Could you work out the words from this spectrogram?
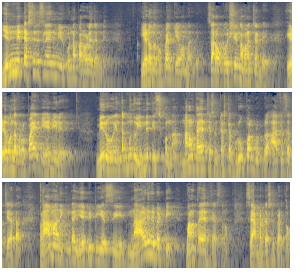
ఎన్ని టెస్ట్ సిరీస్లు అయినా మీరుకున్నా పర్వాలేదండి. ఏడు వందల రూపాయలకి ఏముందండి? సార్ ఒక విషయం గమనించండి. ఏడు వందల రూపాయలకి ఏమీ లేదు. మీరు ఇంతకుముందు ఎన్ని తీసుకున్నా మనం తయారు చేసిన టెస్ట్లో group one group two officer చేత ప్రామాణికంగా ఏపీపీఎస్సి నాడిని బట్టి మనం తయారు చేస్తున్నాం. శాంపల్ టెస్ట్లు పెడతాం.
